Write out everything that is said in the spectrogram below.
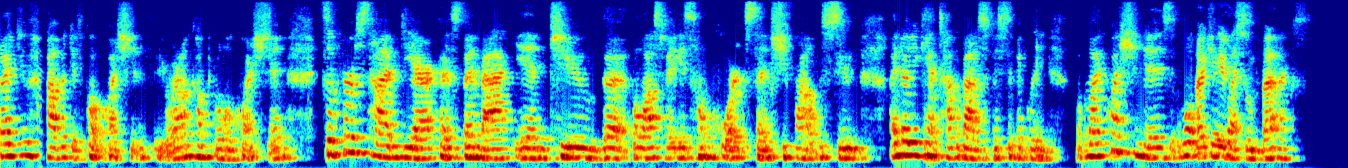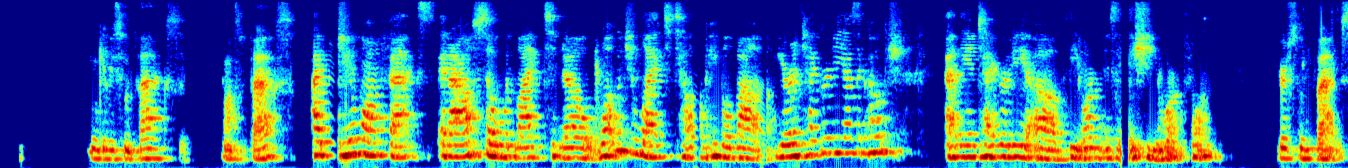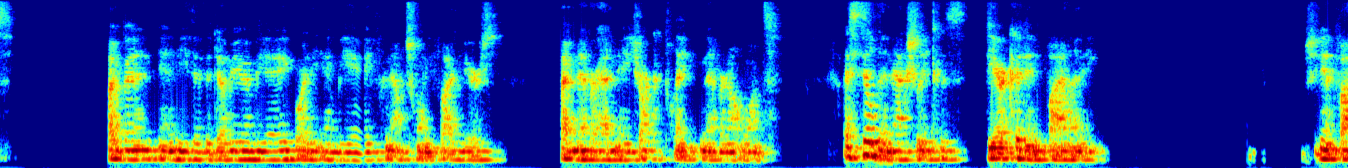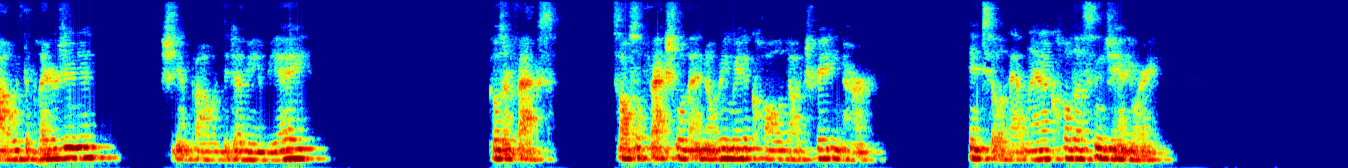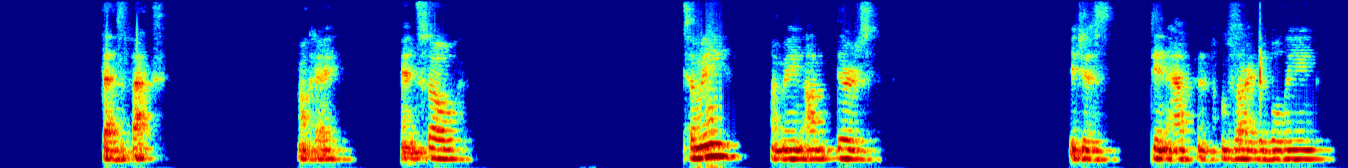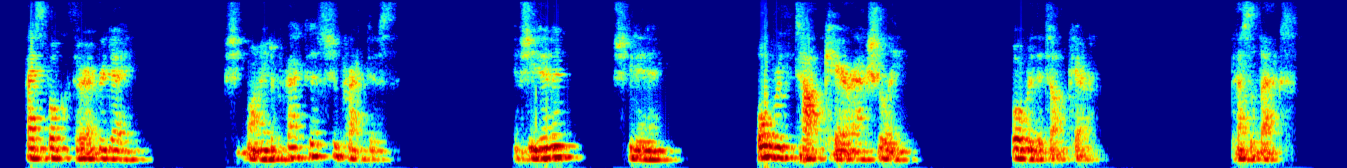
I do have a difficult question for you, an uncomfortable question. It's the first time Dearica has been back into the, the Las Vegas home court since she filed the suit. I know you can't talk about it specifically, but my question is, what I would can you give you like? some facts. I can give you some facts. Want some facts? I do want facts, and I also would like to know, what would you like to tell people about your integrity as a coach and the integrity of the organization you work for? Here's some facts. I've been in either the WNBA or the NBA for now twenty-five years. I've never had an HR complaint, never, not once. I still didn't actually, because Dearica didn't file any. She didn't file with the Players Union. She didn't file with the WNBA. Those are facts. It's also factual that nobody made a call about trading her until Atlanta called us in January. That's a fact. Okay, and so to me, I mean, um, there's it just didn't happen. I'm sorry, the bullying. I spoke with her every day. If she wanted to practice, she practiced. If she didn't, she didn't. Over the top care, actually. Over the top care. That's the facts.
